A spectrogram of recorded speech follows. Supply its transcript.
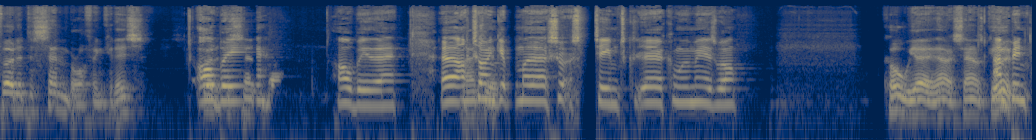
third of December, I think it is. I'll be. December. I'll be there. Uh, I'll try and get my sort of team to uh, come with me as well. Cool. Yeah, that sounds good. I've been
